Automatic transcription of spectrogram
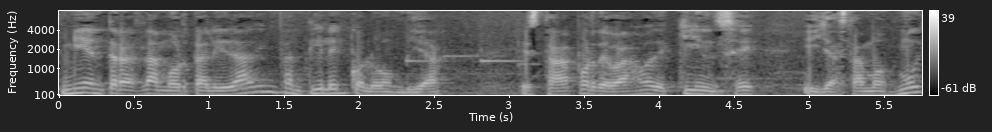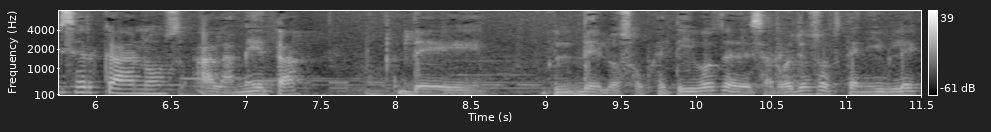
mientras la mortalidad infantil en Colombia está por debajo de 15 y ya estamos muy cercanos a la meta de, los objetivos de desarrollo sostenible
